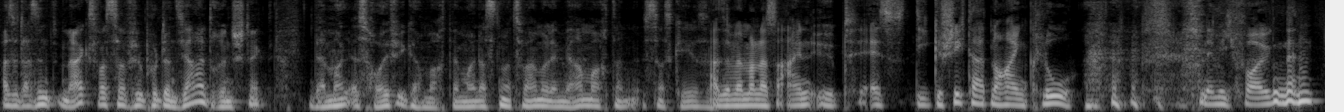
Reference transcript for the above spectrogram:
Also da sind, merkst, was da für Potenzial drin steckt, wenn man es häufiger macht. Wenn man das nur zweimal im Jahr macht, dann ist das Käse. Also wenn man das einübt. Es, die Geschichte hat noch einen Clou, nämlich folgenden.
